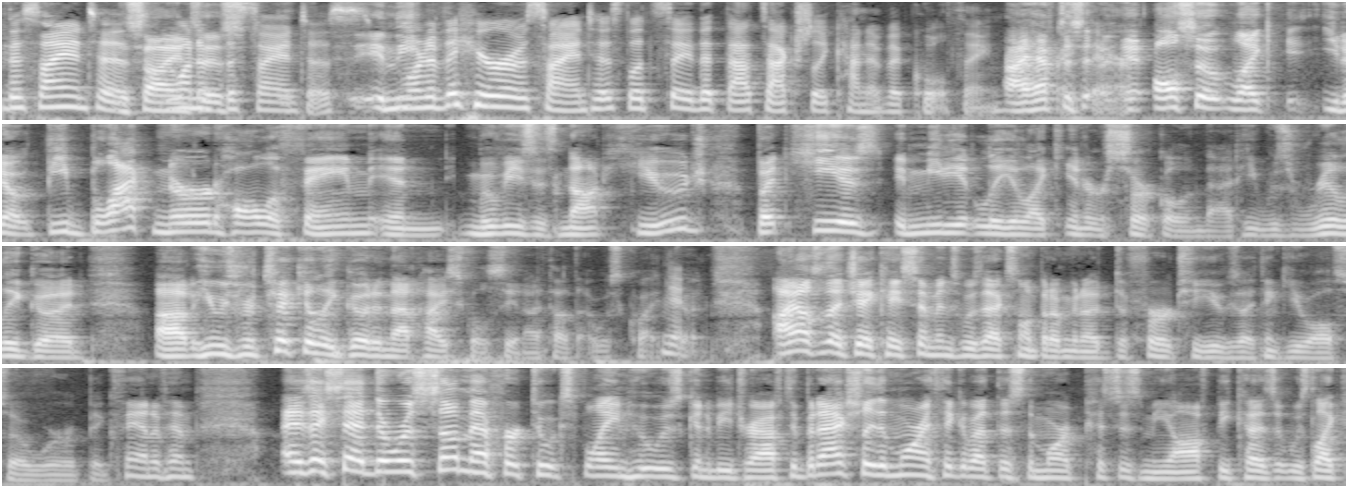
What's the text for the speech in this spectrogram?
The scientist, The one of the scientist. scientists, the- one of the hero scientists. Let's say that that's actually kind of a cool thing. I have to say, there. also, like, you know, the Black Nerd Hall of Fame in movies is not huge, but he is immediately, like, inner circle in that. He was really good. Uh, he was particularly good in that high school scene. I thought that was quite Yeah. good. I also thought J.K. Simmons was excellent, but I'm going to defer to you because I think you also were a big fan of him. As I said, there was some effort to explain who was going to be drafted, but actually, the more I think about this, the more it pisses me off because it was like,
